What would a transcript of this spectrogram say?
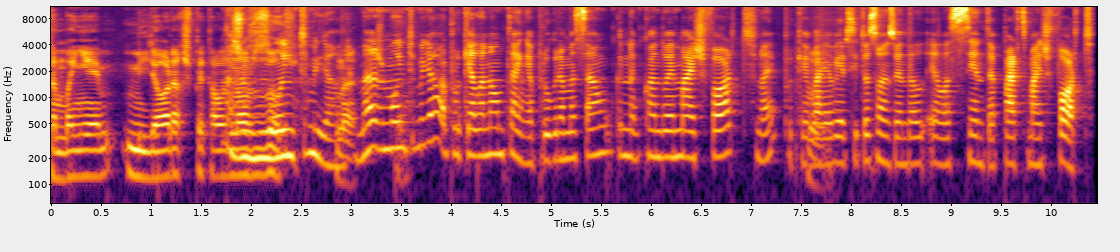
também é melhor a respeitar os Mas nãos dos outros. muito melhor, é? mas muito melhor, porque ela não tem a programação que quando é mais forte, não é? Porque vai Hum. haver situações onde ela- ela se sente a parte mais forte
